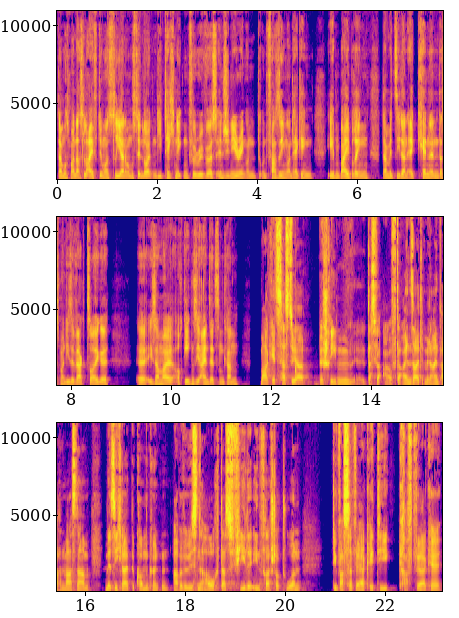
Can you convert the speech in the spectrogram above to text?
da muss man das live demonstrieren, man muss den Leuten die Techniken für Reverse Engineering und, und Fuzzing und Hacking eben beibringen, damit sie dann erkennen, dass man diese Werkzeuge Werkzeuge, äh, ich sag mal, auch gegen sie einsetzen kann. Marc, jetzt hast du ja beschrieben, dass wir auf der einen Seite mit einfachen Maßnahmen mehr Sicherheit bekommen könnten, aber wir wissen auch, dass viele Infrastrukturen, die Wasserwerke, die Kraftwerke,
